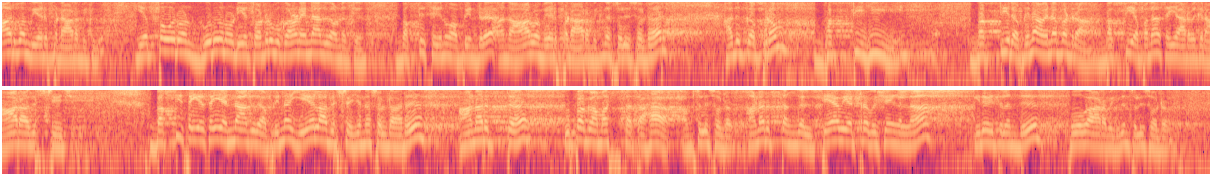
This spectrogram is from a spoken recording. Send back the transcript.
ஆர்வம் ஏற்பட ஆரம்பிக்குது. எப்போ ஒருவன் குருவனுடைய தொடர்பு காரணம் என்ன ஆகுது அவனுக்கு? பக்தி செய்யணும் அப்படின்ற அந்த ஆர்வம் ஏற்பட ஆரம்பிக்குதுன்னு சொல்லி சொல்கிறார் அதுக்கப்புறம் பக்தி பக்திர் அப்படின்னா அவன் என்ன பண்ணுறான் பக்தி அப்போ தான் செய்ய ஆரம்பிக்கிறான். ஆறாவது ஸ்டேஜ் பக்தி செய்ய செய்ய என்ன ஆகுது அப்படின்னா ஏழாவது ஸ்டேஜ் என்ன சொல்கிறாரு அனர்த்த உபகமஸ்ததா அப்படின்னு சொல்லி சொல்கிறார் அனர்த்தங்கள் தேவையற்ற விஷயங்கள்லாம் இதயத்திலேருந்து போக ஆரம்பிக்குதுன்னு சொல்லி சொல்கிறார்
